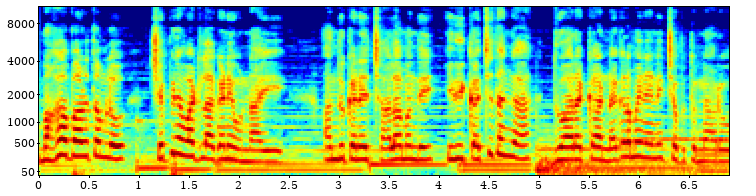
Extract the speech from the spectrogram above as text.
మహాభారతంలో చెప్పిన వాటిలాగానే ఉన్నాయి. అందుకనే చాలా మంది ఇది ఖచ్చితంగా ద్వారకా నగరమేనని చెబుతున్నారు.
